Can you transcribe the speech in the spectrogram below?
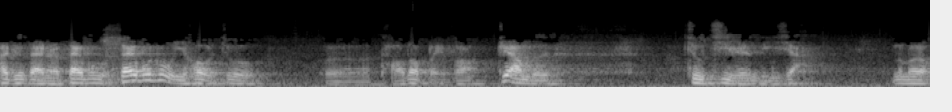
他就在那儿待不住，待不住以后就呃逃到北方，这样的。就寄人篱下，那么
